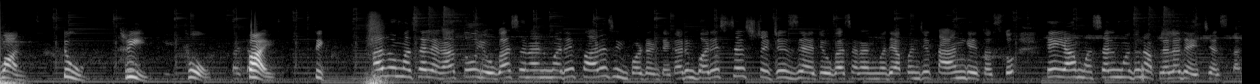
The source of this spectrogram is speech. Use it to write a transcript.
One two three four five six हा जो मसाला आहे ना तो योगासनांमध्ये फारच इम्पॉर्टंट आहे. कारण बरेचसे स्ट्रेचेस जे आहेत योगासनांमध्ये आपण जे ताण घेत असतो ते या मसलमधून आपल्याला द्यायचे असतात.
